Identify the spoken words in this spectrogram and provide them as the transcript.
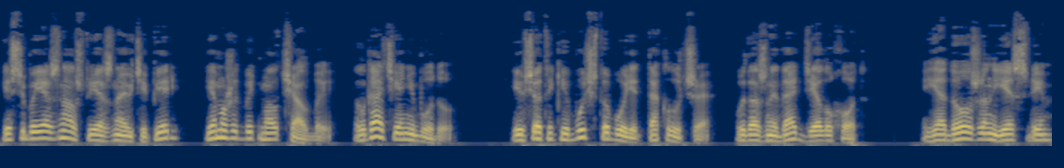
Если бы я знал, что я знаю теперь, я, может быть, молчал бы. Лгать я не буду. И все-таки будь что будет, так лучше. Вы должны дать делу ход. Я должен, если...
